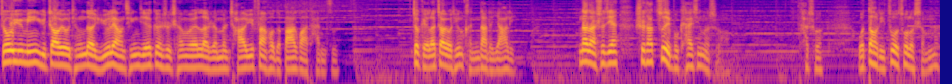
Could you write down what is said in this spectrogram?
周渝民与赵又廷的余量情节更是成为了人们茶余饭后的八卦谈资，这给了赵又廷很大的压力。那段时间是他最不开心的时候。他说：“我到底做错了什么呢？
